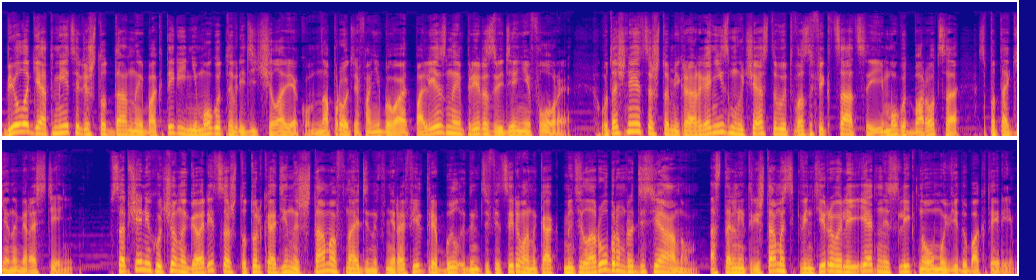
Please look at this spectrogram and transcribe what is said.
Биологи отметили, что данные бактерии не могут навредить человеку. Напротив, они бывают полезны при разведении флоры. Уточняется, что микроорганизмы участвуют в азофиксации и могут бороться с патогенами растений. В сообщениях ученых говорится, что только один из штаммов, найденных в нейрофильтре, был идентифицирован как метилорубром радисианум. Остальные три штамма секвентировали и отнесли к новому виду бактерий.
